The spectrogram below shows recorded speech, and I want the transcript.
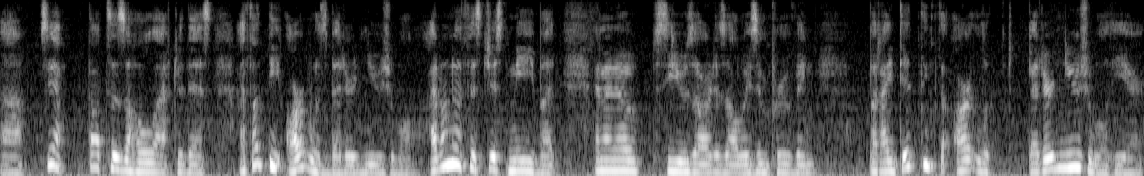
Uh, so yeah, thoughts as a whole after this. I thought the art was better than usual. I don't know if it's just me, but and I know SIU's art is always improving, but I did think the art looked better than usual here.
